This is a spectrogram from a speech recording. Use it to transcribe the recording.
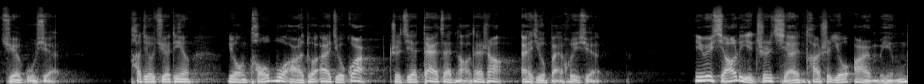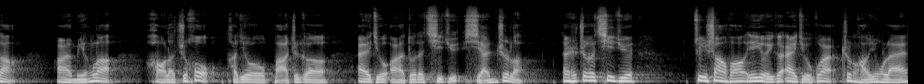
绝骨穴。他就决定用头部耳朵艾灸罐直接戴在脑袋上艾灸百会穴，因为小李之前他是有耳鸣的，耳鸣了好了之后，他就把这个艾灸耳朵的器具闲置了，但是这个器具最上方也有一个艾灸罐，正好用来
